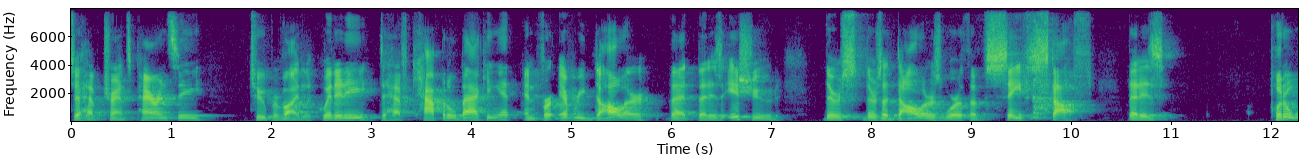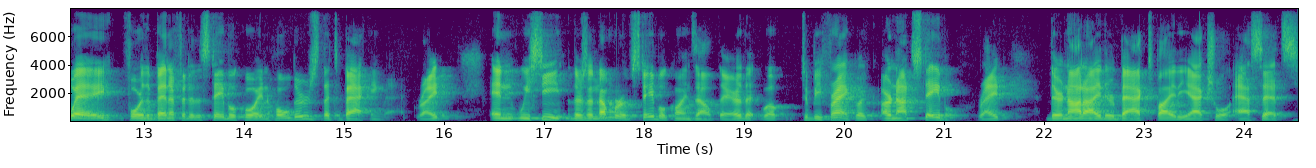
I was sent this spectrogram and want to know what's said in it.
to have transparency, to provide liquidity, to have capital backing it, and for every dollar that, that is issued, there's, there's a dollar's worth of safe stuff that is put away for the benefit of the stablecoin holders that's backing that, right? And we see there's a number of stablecoins out there that, well, to be frank, like are not stable, right? They're not either backed by the actual assets,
